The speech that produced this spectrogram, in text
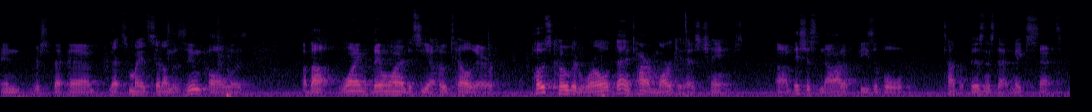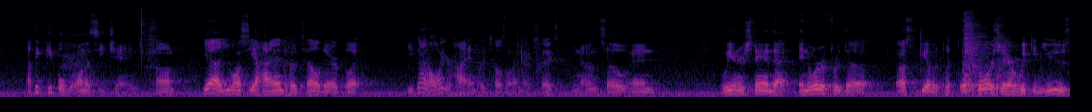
in respect, uh, that somebody had said on the Zoom call was about wanting, they wanted to see a hotel there. Post-COVID world, that entire market has changed. Um, it's just not a feasible type of business that makes sense. I think people want to see change. Um, yeah, you want to see a high-end hotel there, but you got all your high-end hotels on that next exit, you know? And so, and we understand that in order for the, us to be able to put the stores there, we can use,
